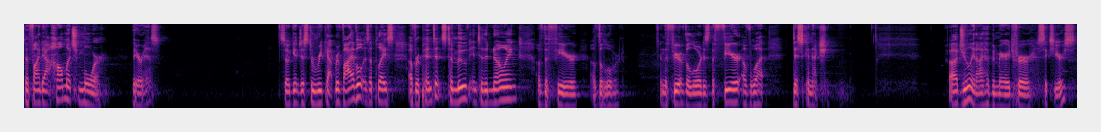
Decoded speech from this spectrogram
to find out how much more there is. So, again, just to recap revival is a place of repentance to move into the knowing of the fear of the Lord. And the fear of the Lord is the fear of what? Disconnection. Uh, Julie and I have been married for six years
